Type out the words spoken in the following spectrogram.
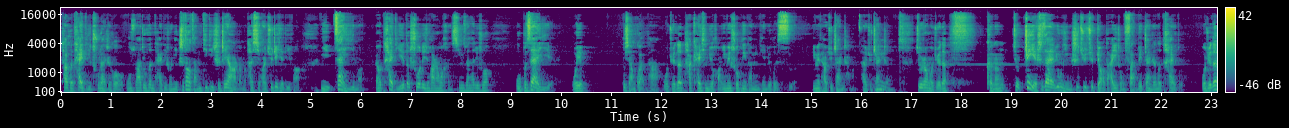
他和泰迪出来之后，乌苏拉就问泰迪说：“你知道咱们弟弟是这样的吗？他喜欢去这些地方，你在意吗？”然后泰迪的说了一句话让我很心酸，他就说：“我不在意，我也不想管他，我觉得他开心就好，因为说不定他明天就会死，因为他要去战场，他要去战争，就让我觉得。”可能就这也是在用影视剧去表达一种反对战争的态度。我觉得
